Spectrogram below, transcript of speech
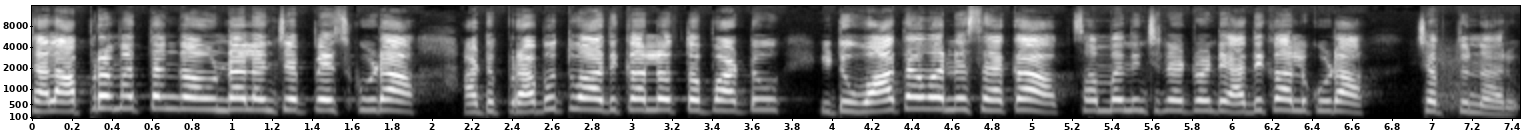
చాలా అప్రమత్తంగా ఉండాలని చెప్పేసి కూడా అటు ప్రభుత్వ అధికారులతో పాటు ఇటు వాతావరణ శాఖ సంబంధించినటువంటి అధికారులు కూడా చెప్తున్నారు.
